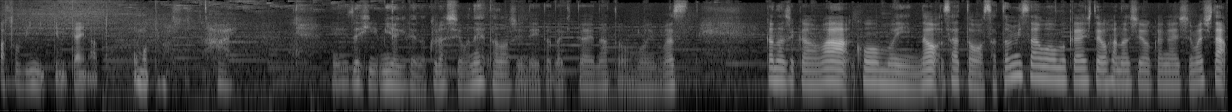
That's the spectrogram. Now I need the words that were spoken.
遊びに行ってみたいなと思ってます。はい、えー、ぜひ宮城での暮らしをね楽しんでいただきたいなと思います。この時間は公務員の佐藤さとみさんをお迎えしてお話をお伺いしました。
